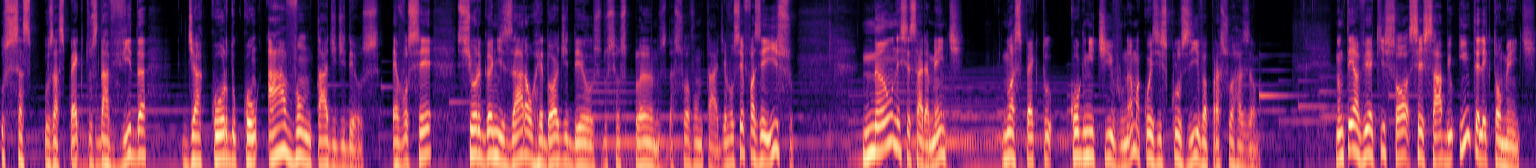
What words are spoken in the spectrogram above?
os, os aspectos da vida de acordo com a vontade de Deus. É você se organizar ao redor de Deus, dos seus planos, da sua vontade. É você fazer isso não necessariamente no aspecto cognitivo, não é uma coisa exclusiva para a sua razão não tem a ver aqui só ser sábio intelectualmente,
